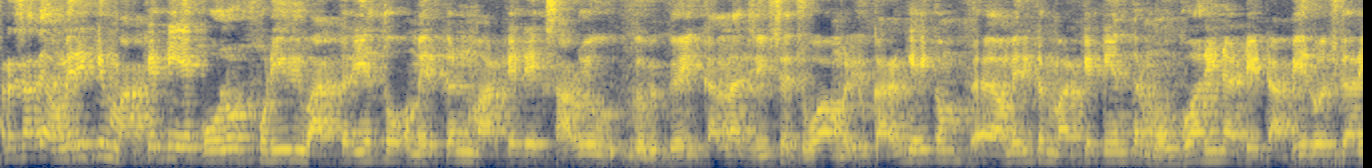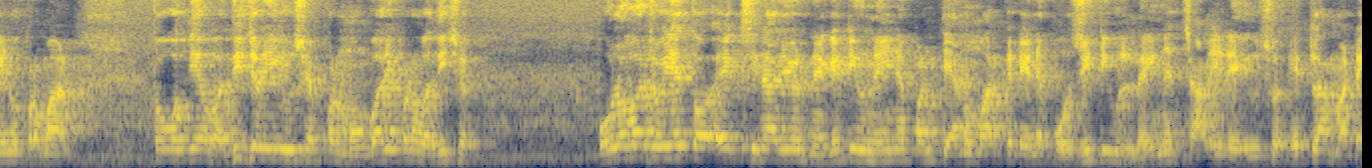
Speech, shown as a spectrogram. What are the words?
અને સાથે અમેરિકન માર્કેટની એક ઓલો થોડી એવી વાત કરીએ તો અમેરિકન માર્કેટ એક સારું એવું ગઈકાલના દિવસે જોવા મળ્યું. કારણ કે એક અમેરિકન માર્કેટની અંદર મોંઘવારીના ડેટા, બેરોજગારીનું પ્રમાણ તો ત્યાં વધી જ રહ્યું છે, પણ મોંઘવારી પણ વધી છે. ઓલ ઓવર જોઈએ તો એક સિનારીઓ નેગેટિવ નહીં ને, પણ ત્યાંનું માર્કેટ એને પોઝિટિવ લઈને ચાલી રહ્યું છે. એટલા માટે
